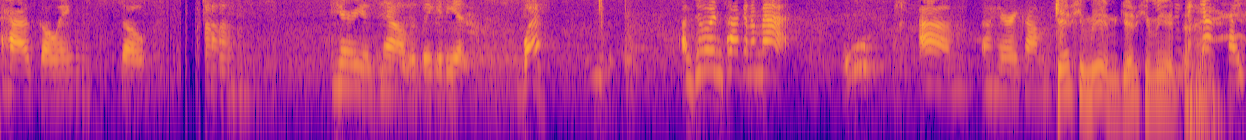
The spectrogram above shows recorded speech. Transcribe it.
has going. So um, here he is now, the big idiot. What? I'm doing, talking to Matt. Um, oh, here he comes. Get him in. Get him in. Yeah, I,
